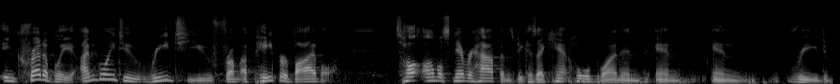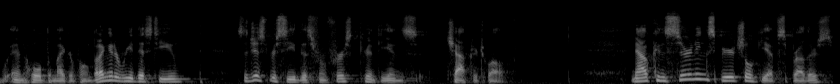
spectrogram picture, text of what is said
incredibly, I'm going to read to you from a paper Bible. It almost never happens because I can't hold one and, and, and read and hold the microphone. But I'm going to read this to you. So just receive this from 1 Corinthians chapter 12. Now, concerning spiritual gifts, brothers,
